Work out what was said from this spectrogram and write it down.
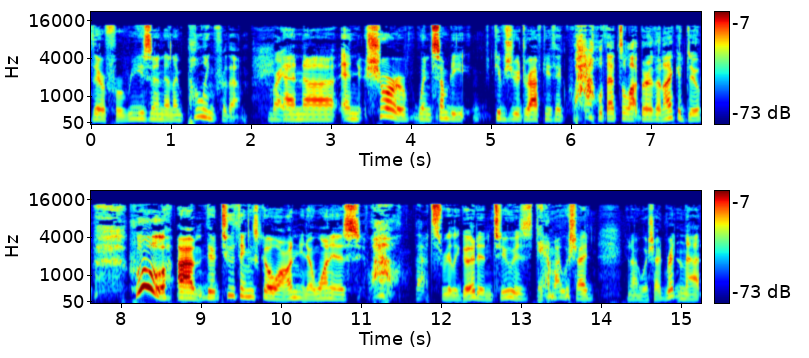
there for a reason, and I'm pulling for them. Right. And uh, and sure, when somebody gives you a draft and you think, "Wow, that's a lot better than I could do," whew, um, there are two things go on. You know, one is, "Wow, that's really good," and two is, "Damn, I wish I'd you know, I wish I'd written that.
